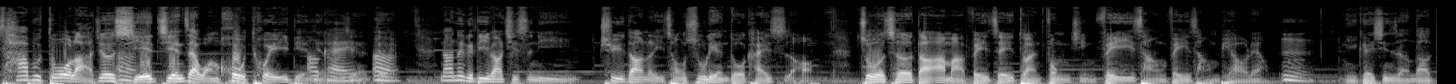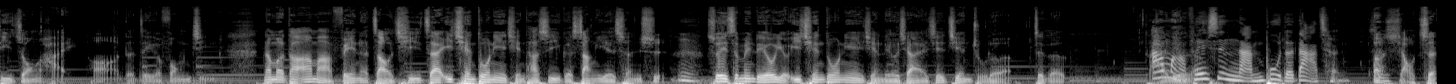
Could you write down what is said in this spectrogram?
差不多啦，就是鞋尖再往后退一点点。OK，对，嗯、那那个地方其实你去到那里，从苏联多开始哈，坐车到阿马菲这一段风景非常非常漂亮。嗯，你可以欣赏到地中海啊的这个风景。那么到阿马菲呢，早期在一千多年前，它是一个商业城市。嗯，所以这边留有一千多年以前留下来一些建筑的这个。阿马菲是南部的大城。呃，小镇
